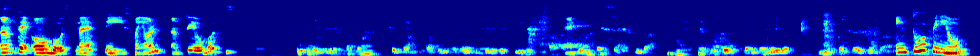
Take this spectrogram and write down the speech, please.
Anteojos, né? Em espanhol, anteojos. É. Em tua opinião,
